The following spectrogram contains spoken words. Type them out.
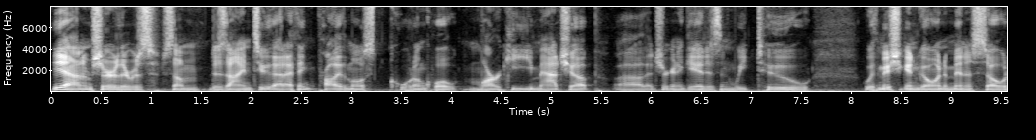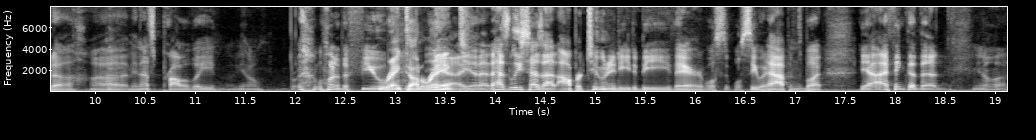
Yeah, and I'm sure there was some design to that. I think probably the most quote unquote marquee matchup uh, that you're going to get is in week two with Michigan going to Minnesota. Uh, I mean, that's probably, you know, one of the few ranked on ranked. Yeah, yeah, that has at least has that opportunity to be there. We'll we'll see what happens, but yeah, I think that that you know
